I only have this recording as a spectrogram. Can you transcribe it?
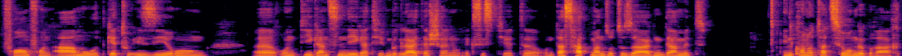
Form von Armut, Ghettoisierung äh, und die ganzen negativen Begleiterscheinungen existierte. Und das hat man sozusagen damit in Konnotation gebracht.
